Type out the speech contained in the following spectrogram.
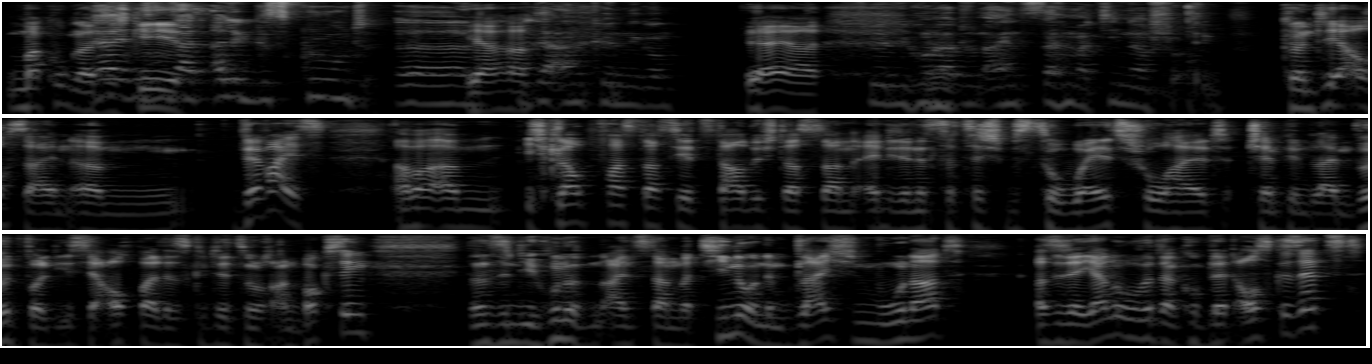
mal gucken. Also ja, ich gehe halt alle gescrewt äh, Ja. mit der Ankündigung Ja, ja. für die 101 Dalmatiner Show. Könnte ja auch sein. Ähm, wer weiß. Aber ähm, ich glaube fast, dass jetzt dadurch, dass dann Eddie Dennis tatsächlich bis zur Wales-Show halt Champion bleiben wird, weil die ist ja auch bald, es gibt jetzt nur noch Unboxing. Dann sind die 101 Dalmatiner und im gleichen Monat, also der Januar wird dann komplett ausgesetzt.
